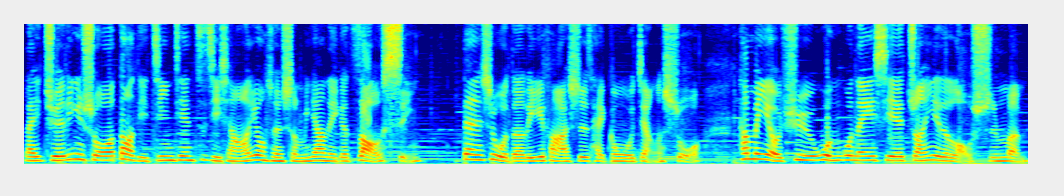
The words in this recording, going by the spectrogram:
来决定说到底今天自己想要用成什么样的一个造型。但是我的理发师才跟我讲说，他们有去问过那一些专业的老师们，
